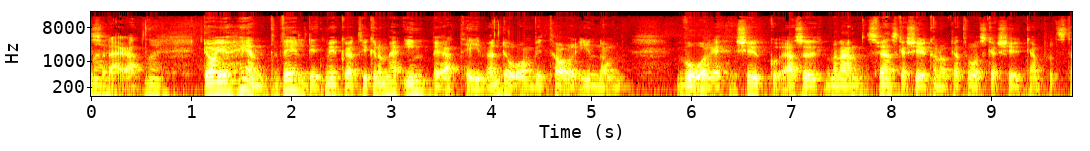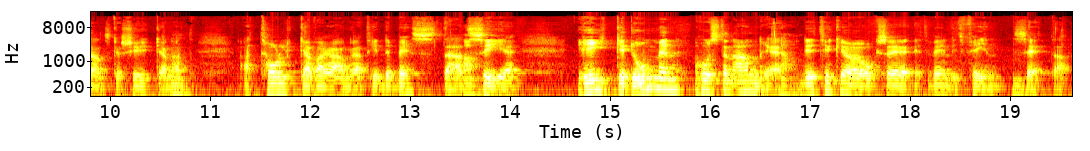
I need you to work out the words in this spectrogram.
Nej, Sådär, att nej. det har ju hänt väldigt mycket. Jag tycker de här imperativen då om vi tar inom vår kyrko, alltså mellan Svenska kyrkan och katolska kyrkan, protestantiska kyrkan. Mm. Att, att tolka varandra till det bästa. Att Ja. se rikedomen hos den andra. Ja. Mm. Det tycker jag också är ett väldigt fint sätt att,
